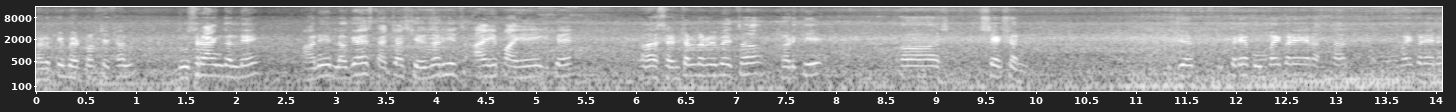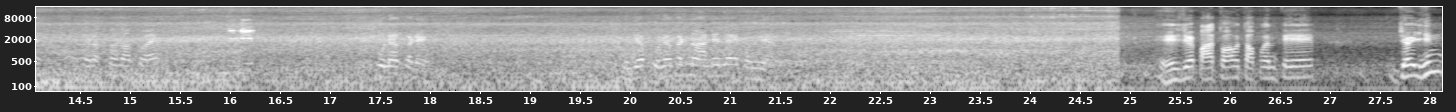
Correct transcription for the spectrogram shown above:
Khadki metro station दुसऱ्या अँगलने आणि लगेच त्याच्या शेजारीच आहे पाहिजे इथे सेंट्रल रेल्वेचं खडकी स्टेशन जे इकडे मुंबईकडे रस्ता मुंबईकडे रस्ता जातो आहे. पुण्याकडे. म्हणजे पुण्याकडनं आलेलं आहे पुण्या हे जे पाहतो आहोत आपण ते जय हिंद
